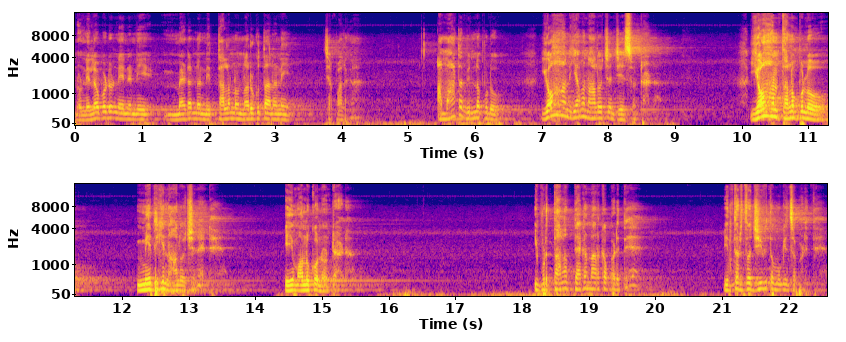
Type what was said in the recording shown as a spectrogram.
నువ్వు నిలబడు నేను నీ మెడను నీ తలను నరుకుతానని చెప్పాలిగా? ఆ మాట విన్నప్పుడు యోహాన్ ఏమని ఆలోచన చేసి ఉంటాడు? యోహాన్ తలంపులో మెదిగిన ఆలోచన ఏంటి? ఏమనుకొని ఉంటాడు? ఇప్పుడు తల తెగ నరకబడితే ఇంతటితో జీవితం ముగించబడితే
